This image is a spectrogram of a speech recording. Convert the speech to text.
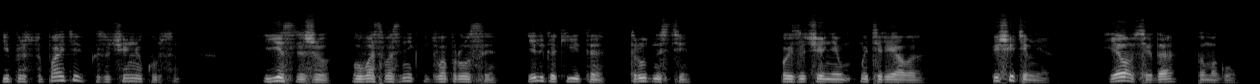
и приступайте к изучению курса. Если же у вас возникнут вопросы или какие-то трудности по изучению материала, пишите мне, я вам всегда помогу.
